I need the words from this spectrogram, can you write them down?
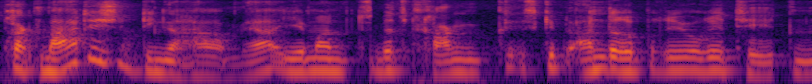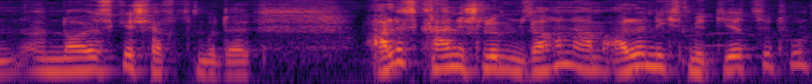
pragmatische Dinge haben. Ja? Jemand wird krank, es gibt andere Prioritäten, ein neues Geschäftsmodell. Alles keine schlimmen Sachen, haben alle nichts mit dir zu tun.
